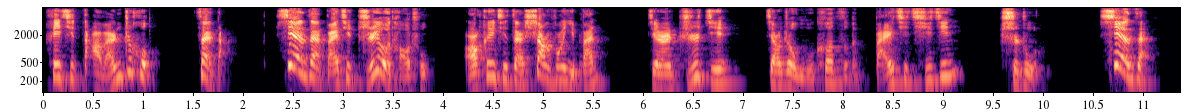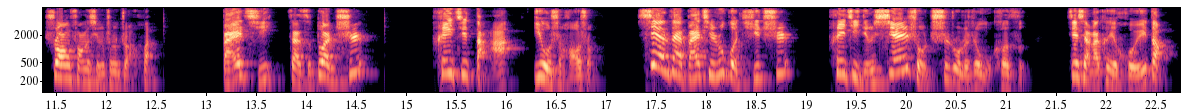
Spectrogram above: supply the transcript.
黑棋打完之后再打。现在白棋只有逃出，而黑棋在上方一扳，竟然直接将这五颗子的白棋棋筋吃住了。现在双方形成转换，白棋再次断吃，黑棋打又是好手。现在白棋如果提吃，黑棋已经先手吃住了这五颗子，接下来可以回到。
